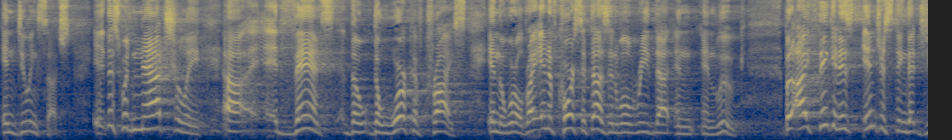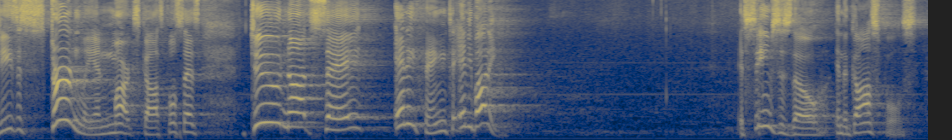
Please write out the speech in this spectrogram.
in doing such. This would naturally uh, advance the, the work of Christ in the world, right? And of course it does, and we'll read that in, in Luke. But I think it is interesting that Jesus sternly in Mark's gospel says, Do not say anything to anybody. It seems as though in the gospels,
